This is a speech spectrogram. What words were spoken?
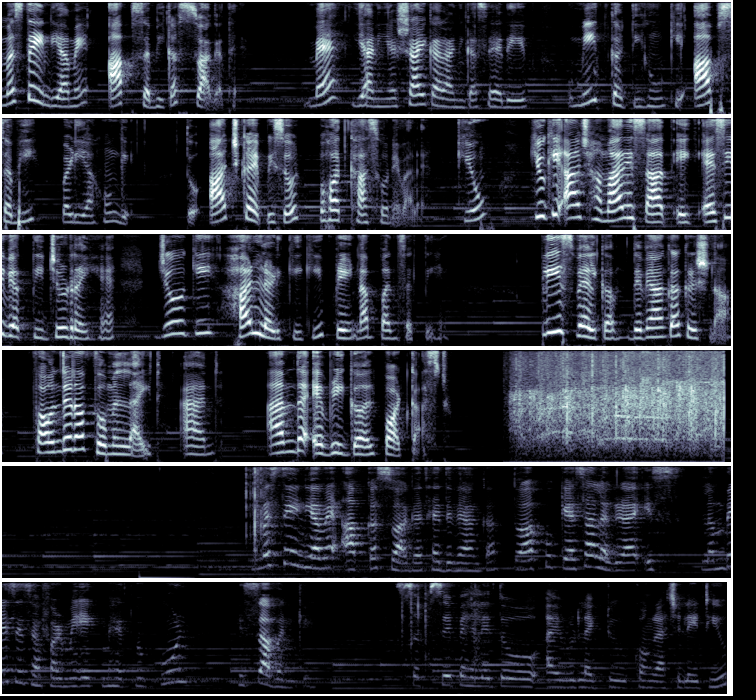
नमस्ते इंडिया में आप सभी का स्वागत है। मैं यानी यशाइका रानी का सहदेव, उम्मीद करती हूँ कि आप सभी बढ़िया होंगे। तो आज का एपिसोड बहुत खास होने वाला है। क्यों? क्योंकि आज हमारे साथ एक ऐसी व्यक्ति जुड़ रही हैं जो कि हर लड़की की प्रेरणा बन सकती है। Please welcome Divyanka Krishna founder of woman light and I am the every girl podcast India में आपका स्वागत है, दिव्यांका। तो आपको कैसा लग रहा है इस लंबे से सफ़र में एक महत्वपूर्ण हिस्सा बन के सबसे पहले तो I would like to congratulate you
